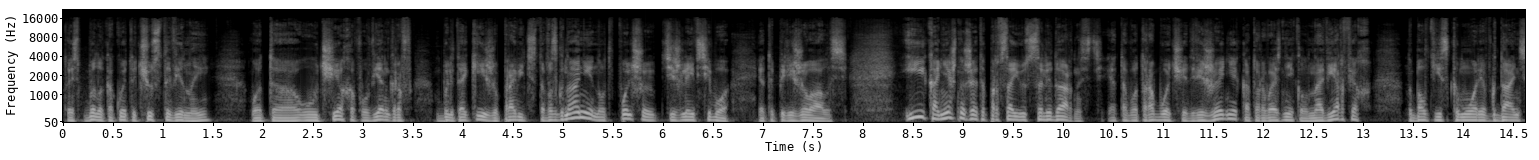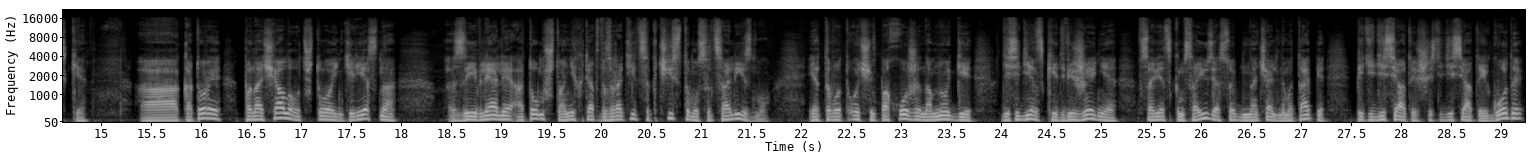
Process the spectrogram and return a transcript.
То есть было какое-то чувство вины. Вот э, у чехов, у венгров были такие же правительства в изгнании, но вот в Польше тяжелее всего это переживалось. И, конечно же, это профсоюз «Солидарность». Это вот рабочее движение, которое возникло на верфях на Балтийском море в Гданьске, а, которые поначалу, вот что интересно, заявляли о том, что они хотят возвратиться к чистому социализму. Это вот очень похоже на многие диссидентские движения в Советском Союзе, особенно на начальном этапе 50-е, 60-е годы,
